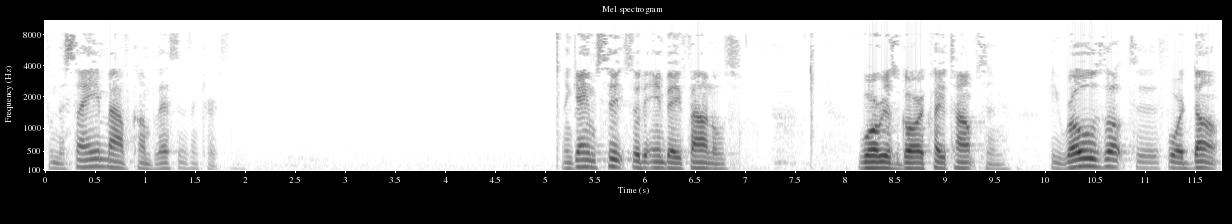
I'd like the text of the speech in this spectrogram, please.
From the same mouth come blessings and cursing. In game six of the NBA finals, Warriors guard Klay Thompson, he rose up to, for a dunk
